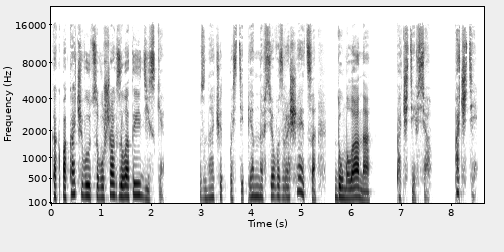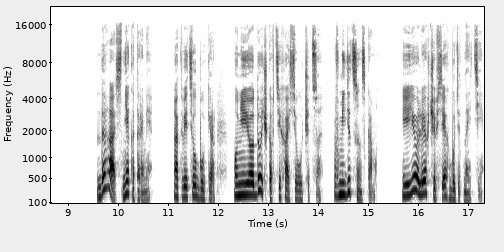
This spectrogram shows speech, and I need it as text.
как покачиваются в ушах золотые диски. «Значит, постепенно все возвращается», — думала она. «Почти все. Почти». «Да, с некоторыми», — ответил Букер. «У нее дочка в Техасе учится, в медицинском. Ее легче всех будет найти».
